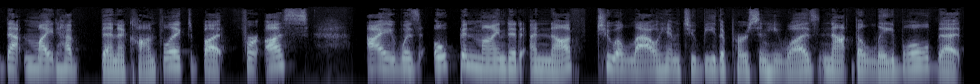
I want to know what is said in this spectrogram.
that might have been a conflict. But for us, I was open minded enough to allow him to be the person he was, not the label that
